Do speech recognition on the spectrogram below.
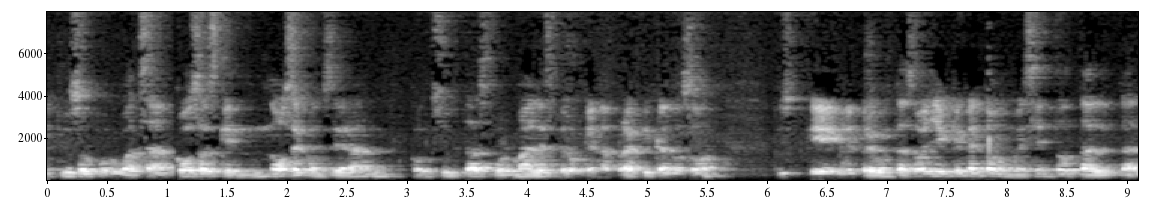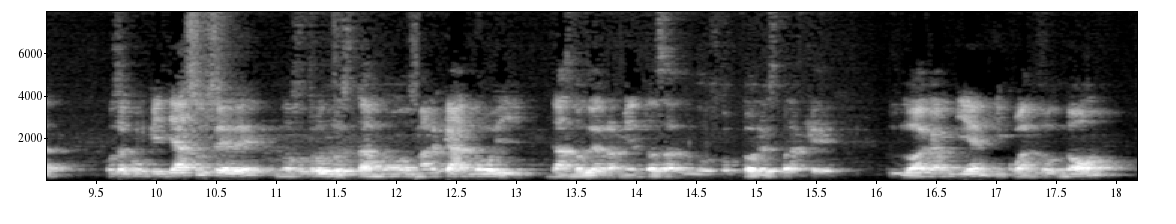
incluso por WhatsApp, cosas que no se consideran consultas formales, pero que en la práctica lo son pues, que preguntas, oye, ¿qué me tomo? Me siento tal, tal. O sea, con que ya sucede, nosotros lo estamos marcando y dándole herramientas a los doctores para que pues, lo hagan bien y cuando no,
